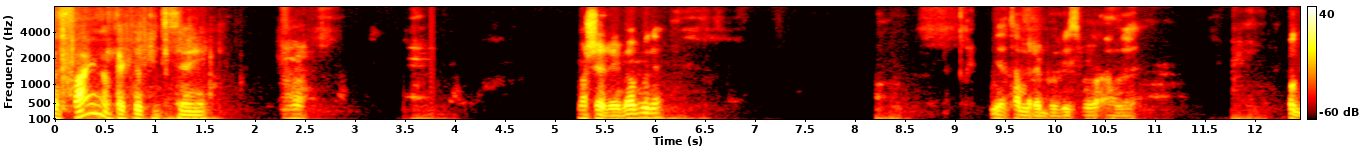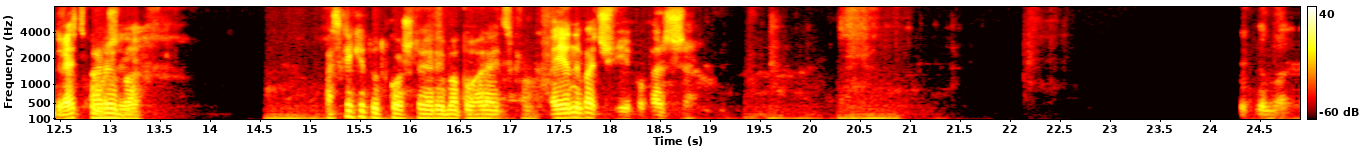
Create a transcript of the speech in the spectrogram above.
То файно так до кінця. Може риба буде? Я там рибу візьму, але по-грецьку А може риба? ні. А скільки тут коштує риба по-грецьку? А я не бачу її, по-перше. Тут немає.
